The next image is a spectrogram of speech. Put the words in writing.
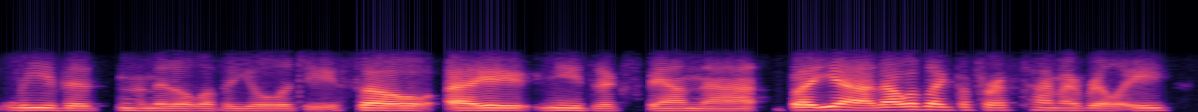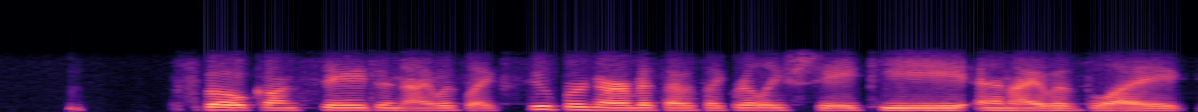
leave it in the middle of a eulogy. So i need to expand that. But yeah that was like the first time i really spoke on stage and i was like super nervous. I was like really shaky and i was like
